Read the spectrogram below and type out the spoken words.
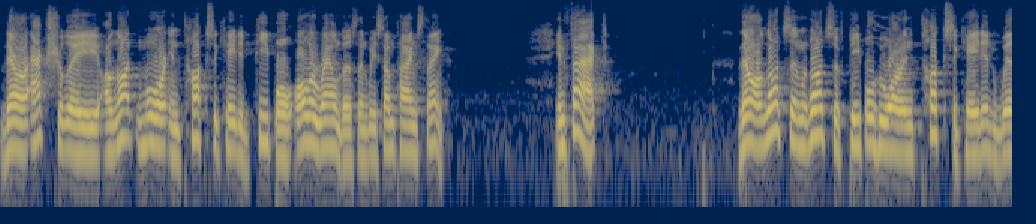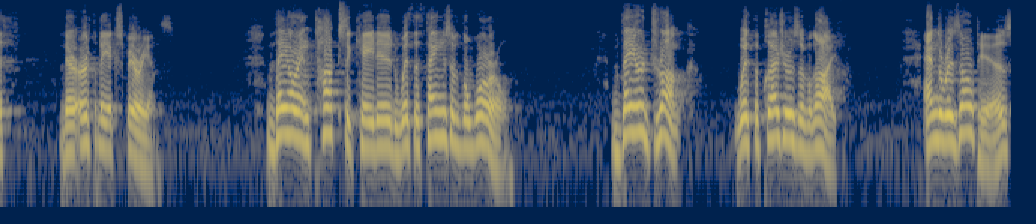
there are actually a lot more intoxicated people all around us than we sometimes think? In fact, there are lots and lots of people who are intoxicated with their earthly experience. They are intoxicated with the things of the world. They are drunk with the pleasures of life. And the result is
